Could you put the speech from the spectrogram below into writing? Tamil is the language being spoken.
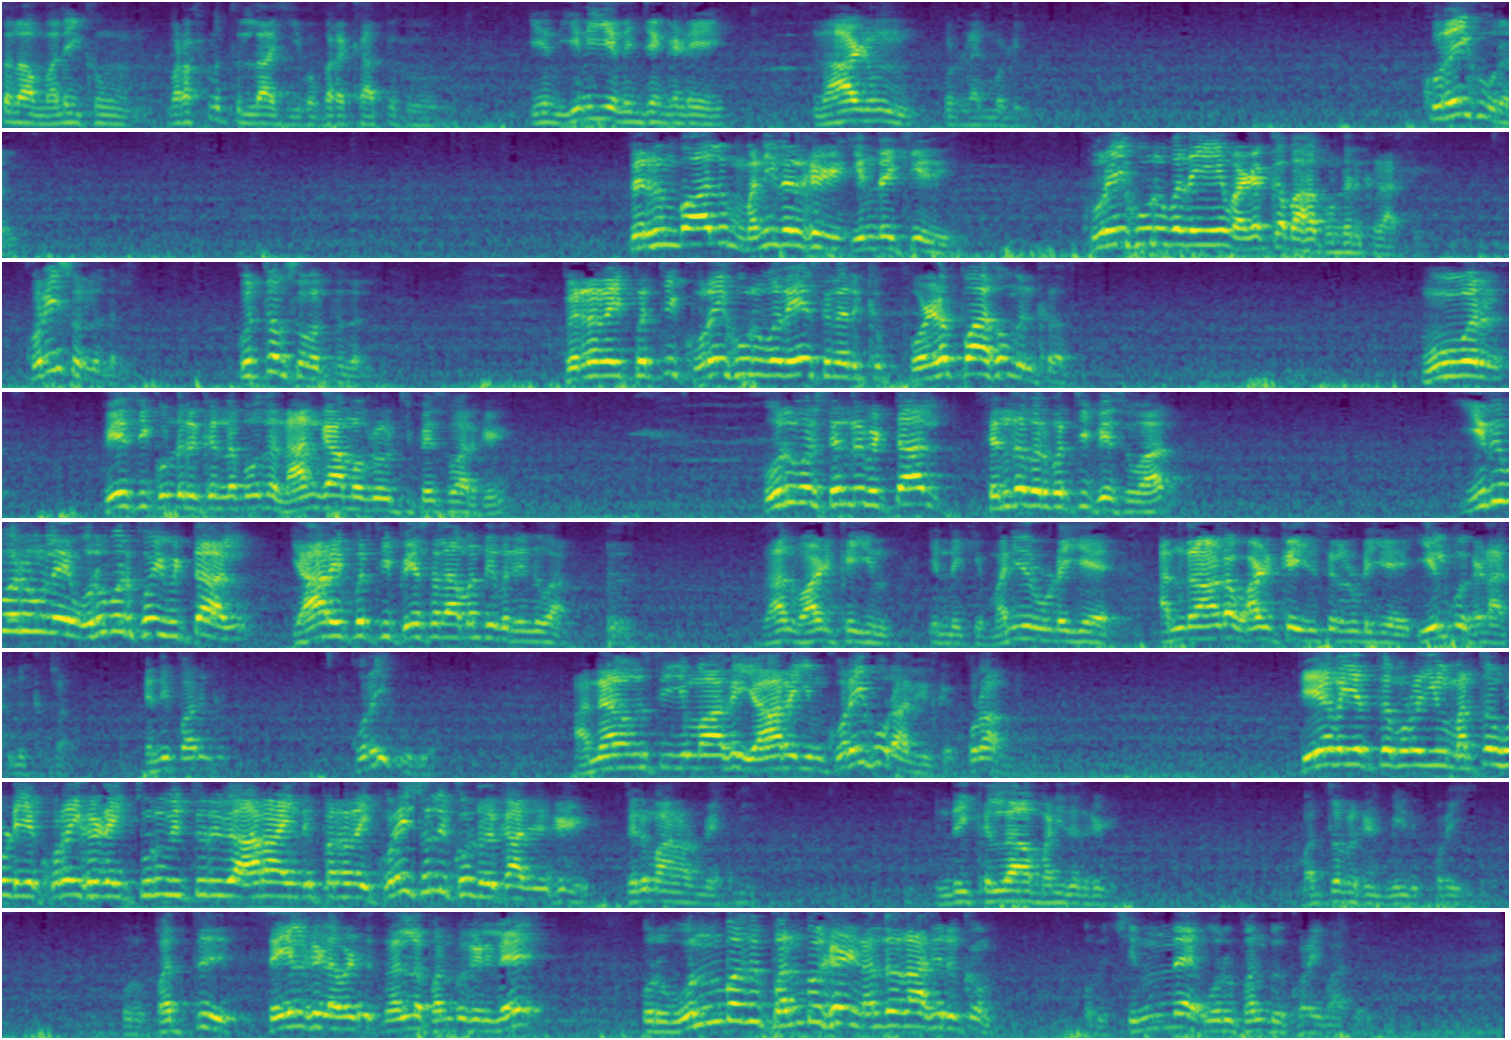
அஸ்லாம் வலைக்கும் வரமத்துல்லாஹி வபரகாத்துஹு. என் இனிய நெஞ்சங்களே நாளும் ஒரு நன்மொழி. குறைகூறல். பெரும்பாலும் மனிதர்கள் இன்றைக்கு குறை கூறுவதையே வழக்கமாக கொண்டிருக்கிறார்கள். குறை சொல்லுதல் குற்றம் சுமத்துதல். பிறரை பற்றி குறை கூறுவதே சிலருக்கு பொழப்பாகவும் இருக்கிறது. மூவர் பேசிக் கொண்டிருக்கின்ற போது நான்காம் அவர் பற்றி பேசுவார்கள். ஒருவர் சென்று விட்டால் சென்றவர் பற்றி பேசுவார். இருவரும்லே ஒருவர் போய் விட்டால் யாரை பற்றி பேசலாம் என்று இவர் எண்ணுவார். தான் வாழ்க்கையின் இன்றைக்கு மனிதருடைய அன்றாட வாழ்க்கை சிலருடைய இயல்புகளாக இருக்கின்றன. எண்ணி பாருங்கள். குறை கூறுவோம் அனாவசியமாக யாரையும் குறை கூறாதீர்கள். குரான். தேவையற்ற முறையில் மற்றவர்களுடைய குறைகளை துருவி துருவி ஆராய்ந்து பிறரை குறை சொல்லிக் கொண்டிருக்காதீர்கள் பெருமானாருடைய இன்றைக்கெல்லாம் மனிதர்கள் மற்றவர்கள் மீது குறை. ஒரு பத்து செயல்கள் அவளுக்கு நல்ல பண்புகளிலே ஒரு ஒன்பது பண்புகள் நல்லதாக இருக்கும். ஒரு சின்ன ஒரு பண்பு குறைவாக இருக்கும்.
